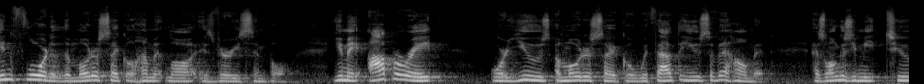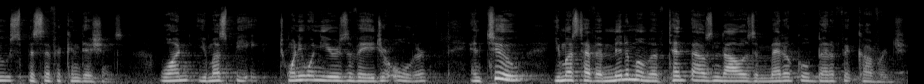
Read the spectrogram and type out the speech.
In Florida, the motorcycle helmet law is very simple. You may operate or use a motorcycle without the use of a helmet as long as you meet two specific conditions. One, you must be 21 years of age or older, and two, you must have a minimum of $10,000 in medical benefit coverage.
